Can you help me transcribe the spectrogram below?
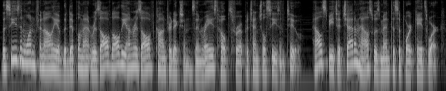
The Season 1 finale of The Diplomat resolved all the unresolved contradictions and raised hopes for a potential Season 2. Hal's speech at Chatham House was meant to support Kate's work,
